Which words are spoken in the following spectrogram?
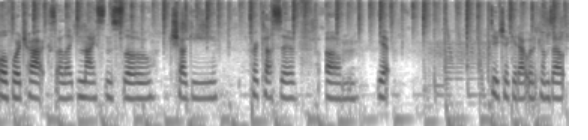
All four tracks are like nice and slow, chuggy, percussive. Um, yeah, do check it out when it comes out.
